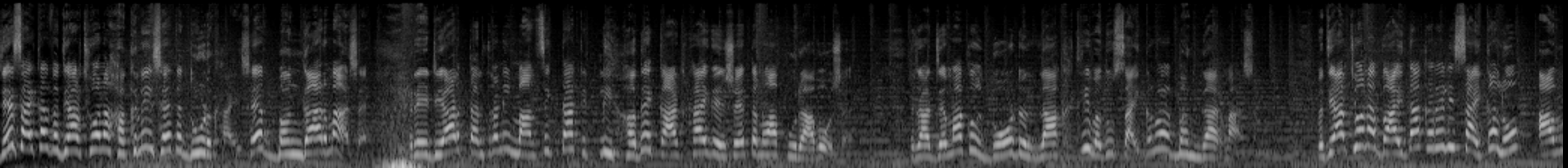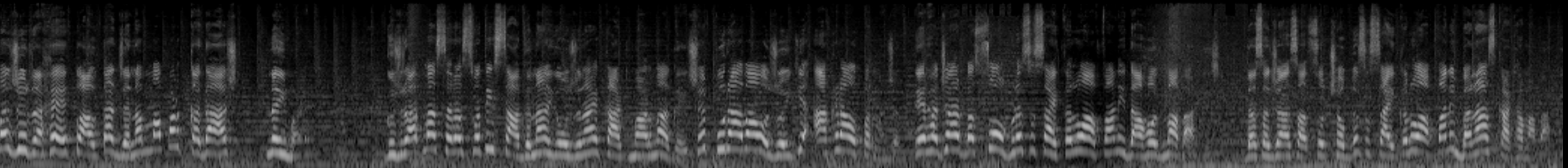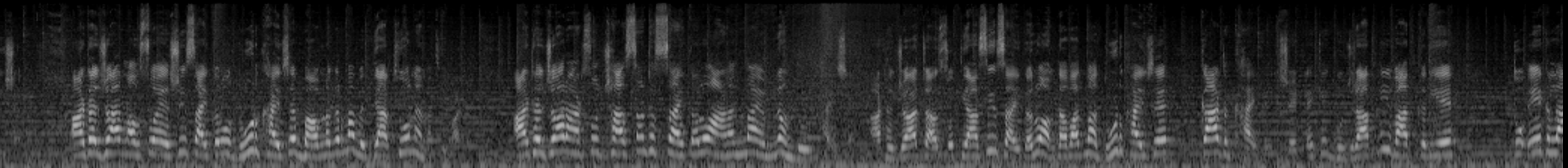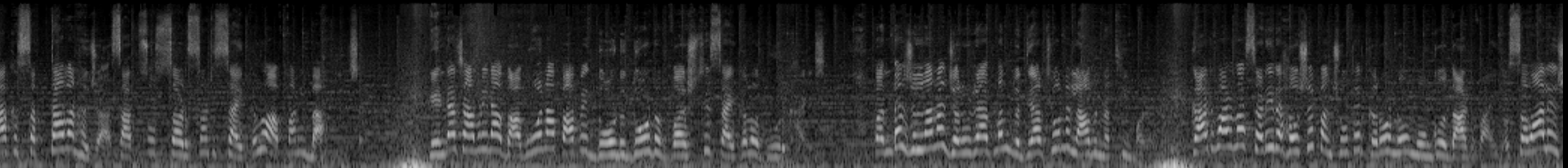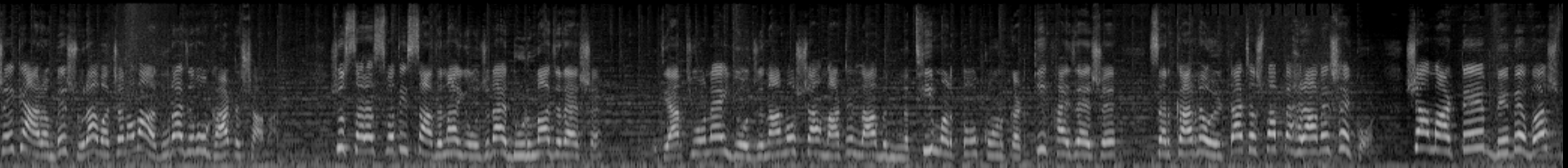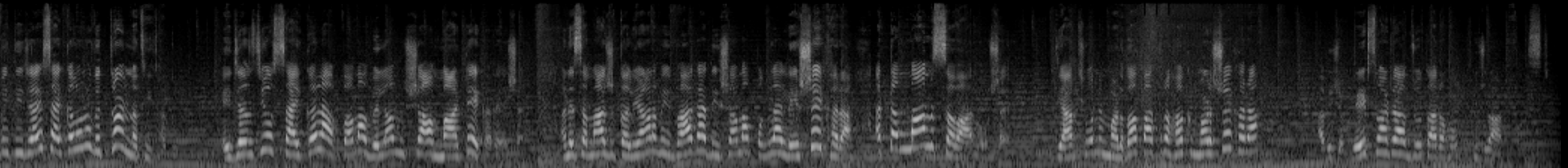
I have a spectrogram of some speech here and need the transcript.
જે સાયકલ વિદ્યાર્થીઓના હકની છે તે ધૂળ ખાય છે ભંગારમાં છે. રેઢિયાળ તંત્રની માનસિકતા કેટલી હદે કાટ ખાઈ ગઈ છે તેનો આ પુરાવો છે. રાજ્યમાં કુલ દોઢ લાખથી વધુ સાયકલો ભંગારમાં છે. વિદ્યાર્થીઓને વાયદા કરેલી સાયકલો આમ જ રહે તો આવતા જન્મમાં પણ કદાચ નહીં મળે. ગુજરાતમાં સરસ્વતી સાધના યોજના એ કાટમાળમાં ગઈ છે. પુરાવાઓ જોઈએ, આંકડાઓ પર નજર. તેર હજાર બસો ઓગણીસ સાયકલો આપવાની દાહોદમાં બાકી છે. દસ હજાર સાતસો છવ્વીસ સાયકલો આપવાની બનાસકાંઠામાં બાકી છે. આઠ હજાર નવસો એંશી સાયકલો ધૂળ ખાય છે ભાવનગરમાં વિદ્યાર્થીઓને નથી મળી. આઠ હજાર આઠસો છાસઠ સાયકલો આણંદમાં એમને ધૂળ ખાય છે. આઠ હજાર ચારસો ત્યાસી સાયકલો અમદાવાદમાં ધૂળ ખાય છે, કાટ ખાઈ ગઈ છે. એટલે કે ગુજરાતની વાત કરીએ તો એક લાખ સત્તાવન હજાર સાતસો સડસઠ સાયકલો આપવાની બાકી છે. ગેંડા ચામડીના બાબુઓના પાપે દોઢ દોઢ વર્ષથી સાયકલો ધૂળ ખાય છે. પંદર જિલ્લાના જરૂરિયાતમંદ વિદ્યાર્થીઓને લાભ નથી મળ્યો. કાઠવાડમાં સડી રહ્યો છે પંચોતેર કરોડનો મોંઘો દાટ પાયો સવાલ એ છે કે આરંભે શુરા વચનોમાં અધૂરા જેવો ઘાટ શા માટે શું સરસ્વતી સાધના યોજના ધૂળમાં જ રહેશે? વિદ્યાર્થીઓને યોજનાનો શા માટે લાભ નથી મળતો? કોણ કટકી ખાઈ જાય છે? સરકારને ઉલટા ચશ્મા પહેરાવે છે કોણ? શા માટે બે બે વર્ષ વીતી જાય સાયકલોનું વિતરણ નથી થતું? એજન્સીઓ સાયકલ આપવામાં વિલંબ શા માટે કરે છે? અને સમાજ કલ્યાણ વિભાગ આ દિશામાં પગલાં લેશે ખરા? આ તમામ સવાલો છે. વિદ્યાર્થીઓને મળવાપાત્ર હક મળશે ખરા? આવી જ અપડેટ્સ માટે આપ જોતા રહો ગુજરાત ફર્સ્ટ.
